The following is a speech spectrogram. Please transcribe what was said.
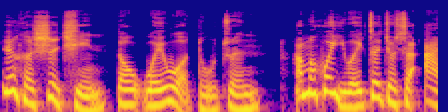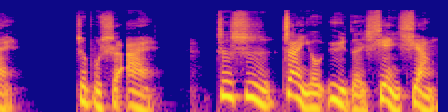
任何事情都唯我独尊。他们会以为这就是爱，这不是爱，这是占有欲的现象。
